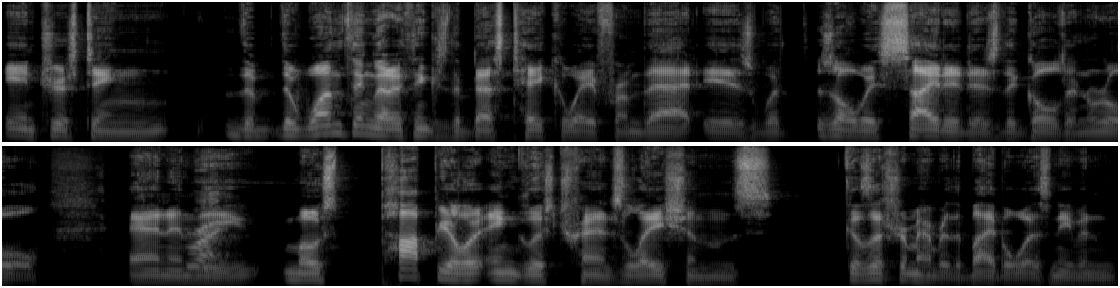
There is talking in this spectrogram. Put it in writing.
interesting. The the one thing that I think is the best takeaway from that is what is always cited as the golden rule, and in Right. the most popular English translations, because let's remember the Bible wasn't even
